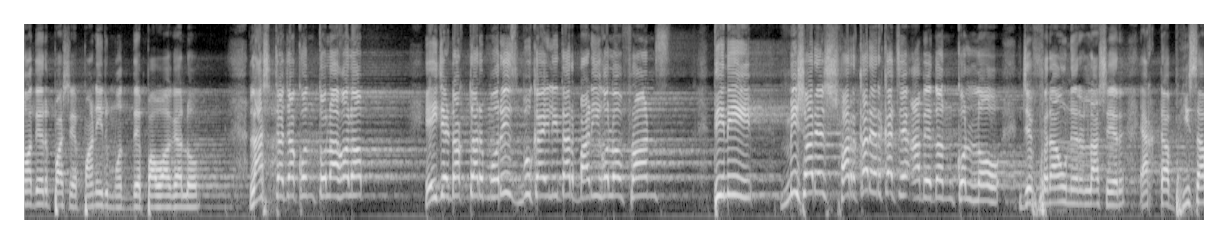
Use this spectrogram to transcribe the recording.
নদের পাশে পানির মধ্যে পাওয়া গেল। লাশটা যখন তোলা হলো, এই যে ডক্টর মরিস বুকাইলি তার বাড়ি হলো ফ্রান্স। তিনি মিশরের সরকারের কাছে আবেদন করল যে ফেরাউনের লাশের একটা ভিসা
